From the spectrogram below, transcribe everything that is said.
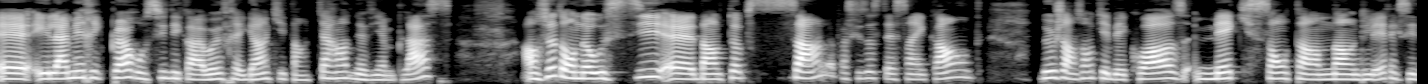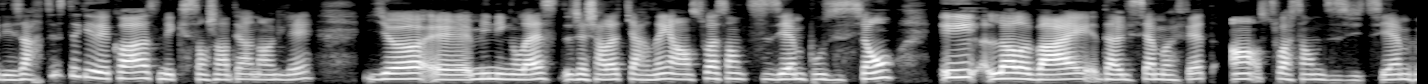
et l'Amérique pleure aussi des Cowboys fréquents qui est en 49e place. Ensuite, on a aussi dans le top 100, parce que ça, c'était 50, deux chansons québécoises, mais qui sont en anglais. C'est des artistes québécoises, mais qui sont chantées en anglais. Il y a euh, Meaningless de Charlotte Cardin en 66e position et Lullaby d'Alicia Moffett en 78e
